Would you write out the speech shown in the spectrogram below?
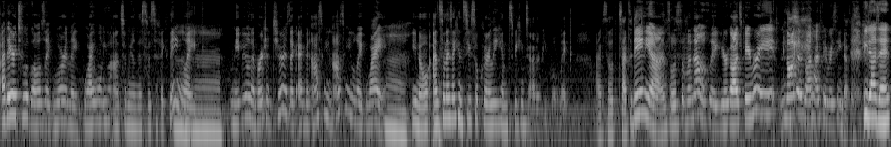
a day or two ago, I was like, Lord, like, why won't you answer me on this specific thing? Like, mm-hmm. maybe on the verge of tears. Like, I've been asking and asking you, like, why? Mm. You know, and sometimes I can see so clearly Him speaking to other people. Like, I've so said to Dania and so is someone else. Like, you're God's favorite. Not that God has favorites and He doesn't. He doesn't.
